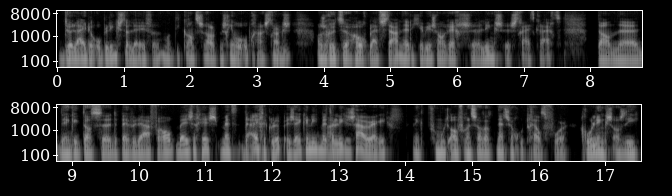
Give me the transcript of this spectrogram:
de leider op links te leveren. Want die kans zal het misschien wel opgaan straks. Mhm. Als Rutte hoog blijft staan. Hè, dat je weer zo'n rechts-links strijd krijgt dan uh, denk ik dat uh, de PvdA vooral bezig is met de eigen club. En zeker niet met de linkse samenwerking. En ik vermoed overigens dat dat net zo goed geldt voor GroenLinks. Als die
